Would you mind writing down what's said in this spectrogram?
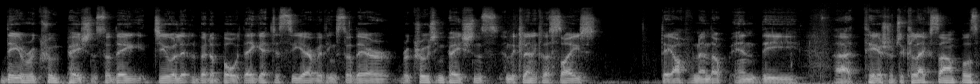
they recruit patients, so they do a little bit of both. They get to see everything. So they're recruiting patients in the clinical site. They often end up in the uh, theatre to collect samples,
